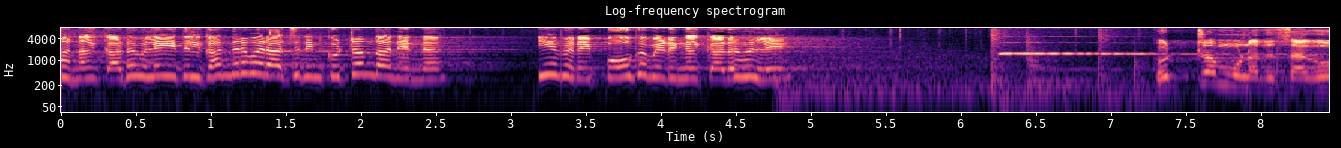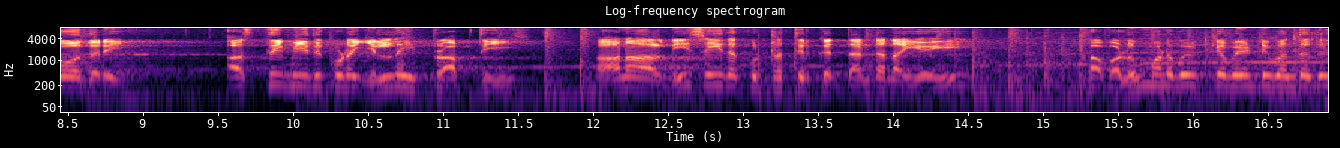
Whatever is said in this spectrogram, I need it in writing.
ஆனால் கடவுளே இதில் கந்தர்வராஜனின் குற்றம் தான் என்ன? இவரை போக விடுங்கள் கடவுளே. குற்றம் உனது சகோதரி. அஸ்தி மீது கூட இல்லை பிராப்தி. ஆனால் நீ செய்த குற்றத்திற்கு தண்டனையை அவளும் அனுபவிக்க வேண்டி வந்தது.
